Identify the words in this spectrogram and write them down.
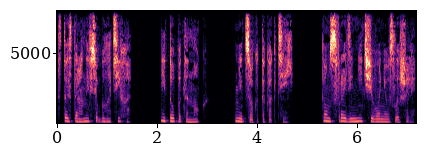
С той стороны все было тихо. Ни топота ног, ни цокота когтей. Том с Фредди ничего не услышали.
